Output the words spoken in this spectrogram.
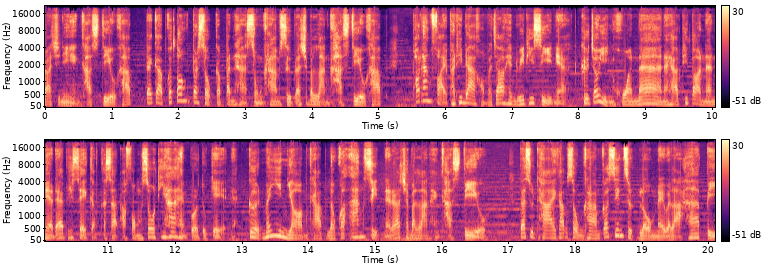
ราชินีแห่งคาสติลครับ แต่กลับก็ต้องประสบกับปัญหาสงครามสืบราชบัลลังก์คาสติลครับ ราะทางฝ่ายพระธิดาของพระเจ้าเฮนรีที่4เนี่ยคือเจ้าหญิงฮวน่านะครับที่ตอนนั้นเนี่ยได้พิเศษกับกษัตริย์อฟองโซที่ 5 แห่งโปรตุเกสเนี่ยเกิดไม่ยินยอมครับแล้วก็อ้างสิทธิ์ในราชบัลลังก์แห่งคาสติลแต่สุดท้ายครับสงครามก็สิ้นสุดลงในเวลา 5 ปี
